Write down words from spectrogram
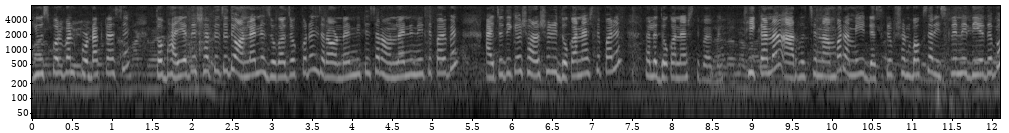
হিউজ পরিমাণ প্রোডাক্ট আছে। তো ভাইয়াদের সাথে যদি অনলাইনে যোগাযোগ করেন যারা অনলাইন নিতে চান অনলাইনে নিতে পারবেন। আর যদি কেউ সরাসরি দোকানে আসতে পারেন তাহলে দোকানে আসতে পারবেন। ঠিকানা আর হচ্ছে নাম্বার আমি ডেসক্রিপশন বক্স আর স্ক্রিনে দিয়ে দেবো।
